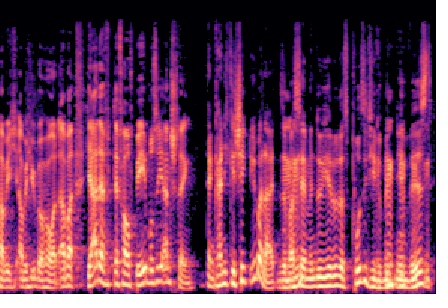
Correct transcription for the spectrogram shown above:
habe ich habe ich überhört. Aber ja, der, der VfB muss sich anstrengen. Dann kann ich geschickt überleiten, Sebastian, wenn du hier nur das Positive mitnehmen willst.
